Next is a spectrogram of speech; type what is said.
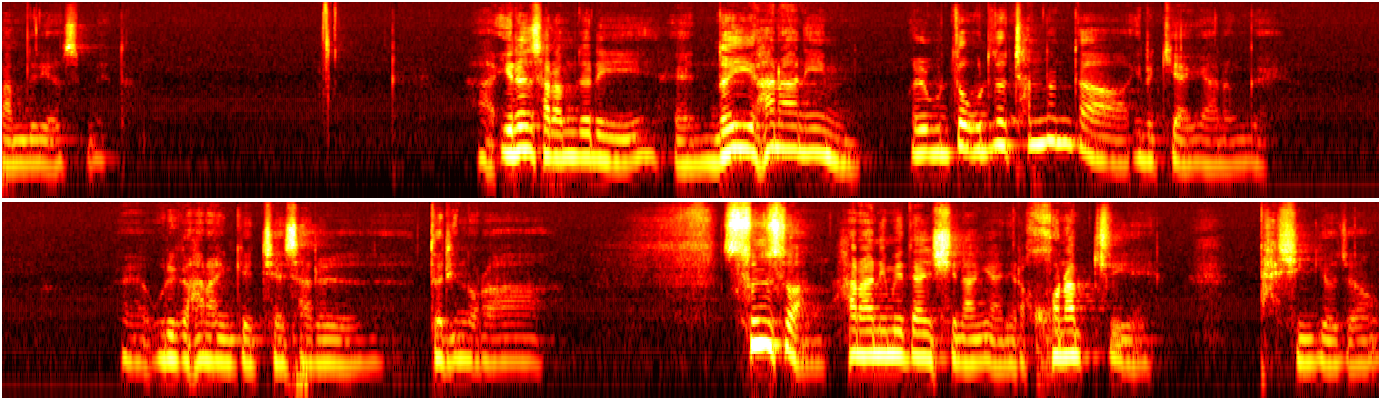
사람들이었습니다. 아, 이런 사람들이 너희 하나님을 우리도 우리도 찾는다 이렇게 이야기하는 거예요. 예, 우리가 하나님께 제사를 드리노라. 순수한 하나님에 대한 신앙이 아니라 혼합주의에 다 신교죠.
